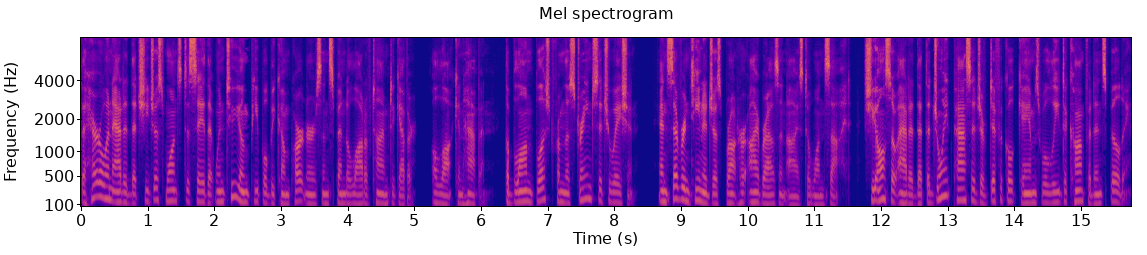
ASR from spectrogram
The heroine added that she just wants to say that when two young people become partners and spend a lot of time together, a lot can happen. The blonde blushed from the strange situation, and Severintina just brought her eyebrows and eyes to one side. She also added that the joint passage of difficult games will lead to confidence building,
